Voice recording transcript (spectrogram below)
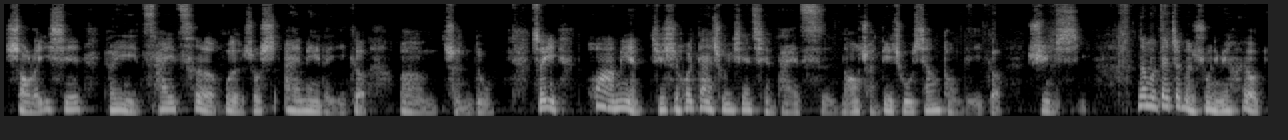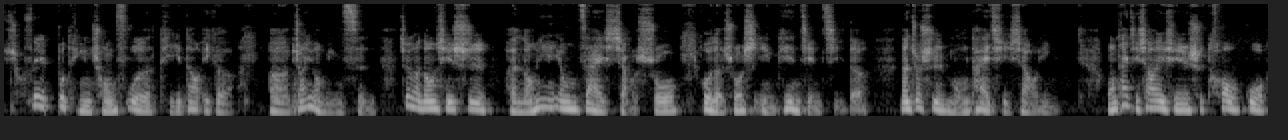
少了一些可以猜测或者说是暧昧的一个嗯、程度，所以画面其实会带出一些潜台词，然后传递出相同的一个讯息。那么在这本书里面，还有非不停重复的提到一个呃专有名词，这个东西是很容易用在小说或者说是影片剪辑的，那就是蒙太奇效应。蒙太奇效应其实是透过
